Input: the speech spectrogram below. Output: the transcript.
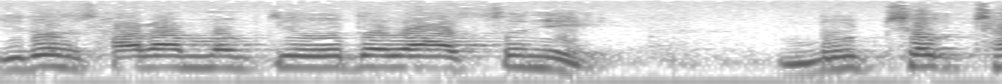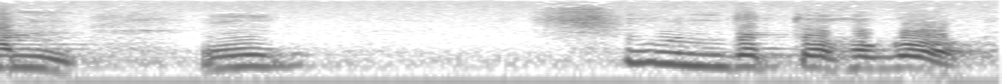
이런 사람 몸뚱이 얻어왔으니 무척 참 응? 쉬운 듯도 하고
